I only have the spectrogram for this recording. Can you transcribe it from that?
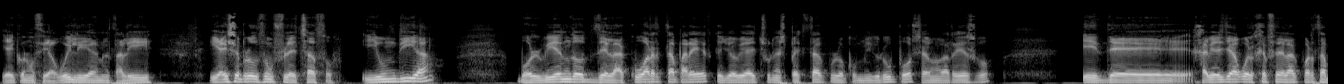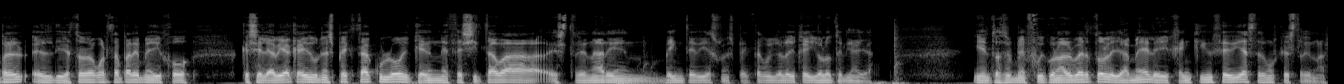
y ahí conocí a Willy, a Natalie y ahí se produce un flechazo. Y un día, volviendo de la cuarta pared, que yo había hecho un espectáculo con mi grupo, se llamaba Riesgo, y de Javier Yago, el jefe de la cuarta pared, el director de la cuarta pared, me dijo que se le había caído un espectáculo y que necesitaba estrenar en 20 días un espectáculo. Yo le dije yo lo tenía ya. Y entonces me fui con Alberto, le llamé, le dije, en 15 días tenemos que estrenar.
